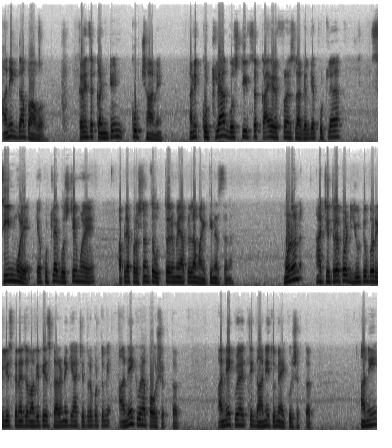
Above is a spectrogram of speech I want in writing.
अनेकदा पाहावं. कारण याचं कंटेंट खूप छान आहे. आणि कुठल्या गोष्टीचं काय रेफरन्स लागेल किंवा कुठल्या सीनमुळे किंवा कुठल्या गोष्टीमुळे आपल्या प्रश्नांचं उत्तर मिळेल आपल्याला माहिती नसतं ना. म्हणून हा चित्रपट यूट्यूबवर रिलीज करण्याच्या मागे तेच कारण आहे की हा चित्रपट तुम्ही अनेक वेळा पाहू शकतात. अनेक वेळा ते गाणे तुम्ही ऐकू शकतात. आणि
